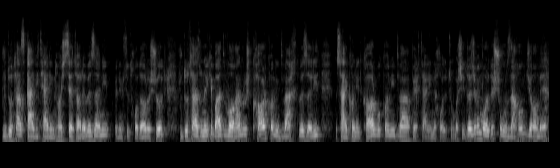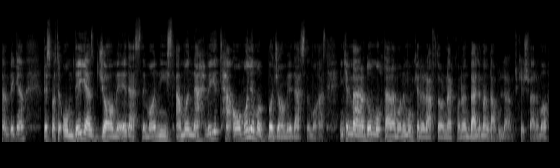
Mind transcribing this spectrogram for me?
رو دو تا از قوی ترین هاش ستاره بزنید. بنویسید خدا رو شکر. رو دو تا از اونایی که باید واقعا روش کار کنید وقت بذارید سعی کنید کار بکنید و بهترین خودتون باشید. راجع به مورد 16 هم جامعه هم بگم. قسمت عمده ای از جامعه دست ما نیست اما نحوه تعامل ما با جامعه دست ما هست. اینکه مردم محترمانه ممکنه رفتار نکنن بله من قبول دارم تو کشور ما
